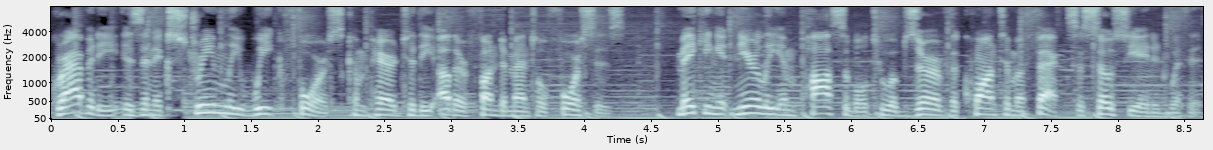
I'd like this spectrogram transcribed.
Gravity is an extremely weak force compared to the other fundamental forces, making it nearly impossible to observe the quantum effects associated with it.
